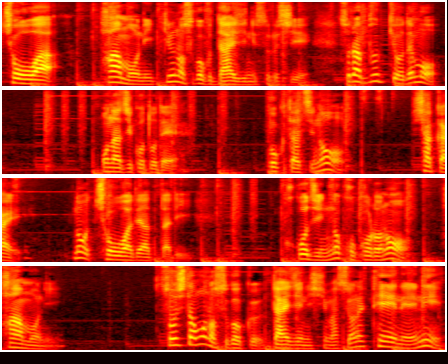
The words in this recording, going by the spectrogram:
調和ハーモニーっていうのをすごく大事にするしそれは仏教でも同じことで僕たちの社会の調和であったり個々人の心のハーモニーそうしたものをすごく大事にしますよね。丁寧に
